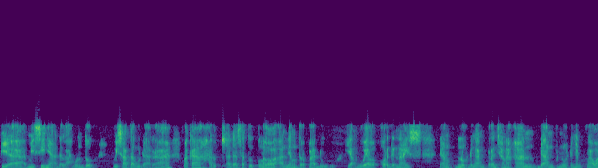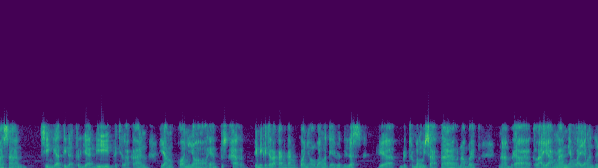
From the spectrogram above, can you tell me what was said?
dia misinya adalah untuk wisata udara, maka harus ada satu pengelolaan yang terpadu, yang well organized, yang penuh dengan perencanaan dan penuh dengan pengawasan sehingga tidak terjadi kecelakaan yang konyol ya. Eh, ini kecelakaan kan konyol banget ya, jelas dia terbang wisata nabrak nabrak layangan. Yang layangan itu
